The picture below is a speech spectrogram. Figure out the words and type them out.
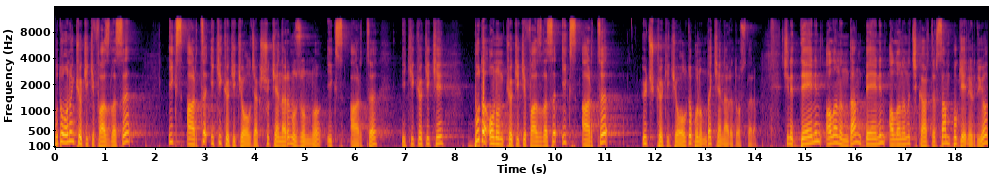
Bu da onun kök 2 fazlası. x artı 2 kök 2 olacak. Şu kenarın uzunluğu x artı 2 kök 2. Bu da onun kök 2 fazlası x artı 3 kök 2 oldu. Bunun da kenarı dostlarım. Şimdi D'nin alanından B'nin alanını çıkartırsam bu gelir diyor.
